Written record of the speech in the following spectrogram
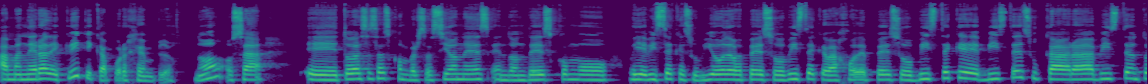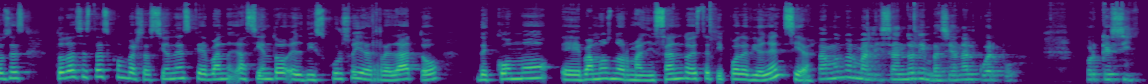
a manera de crítica, por ejemplo, ¿no? O sea, eh, todas esas conversaciones en donde es como, oye, viste que subió de peso, viste que bajó de peso, viste que, viste su cara, viste, entonces, todas estas conversaciones que van haciendo el discurso y el relato de cómo eh, vamos normalizando este tipo de violencia. Vamos normalizando la invasión al cuerpo, porque si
